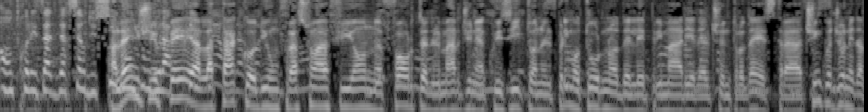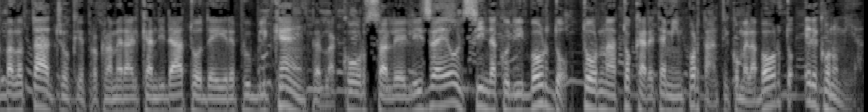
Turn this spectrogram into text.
entre les adversaires du second Alain tour de la Juppé all'attacco di un François Fillon forte del margine acquisito nel primo turno delle primarie del centrodestra. A cinque giorni dal ballottaggio che proclamerà il candidato dei Républicains per la corsa all'Eliseo, il sindaco di Bordeaux torna a toccare temi importanti come l'aborto e l'economia.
